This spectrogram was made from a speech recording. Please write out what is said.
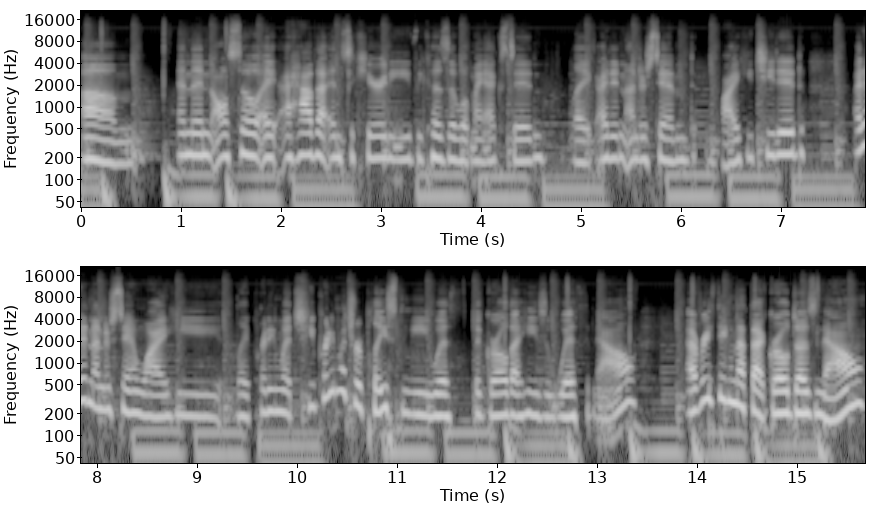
Um, and then also I, I have that insecurity because of what my ex did. Like I didn't understand why he cheated. I didn't understand why he like pretty much he pretty much replaced me with the girl that he's with now. Everything that that girl does now,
